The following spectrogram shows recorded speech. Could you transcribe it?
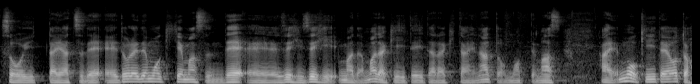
そういったやつで、えー、どれでも聞けますんで、えー、ぜひぜひまだまだ聞いていただきたいなと思ってます。はい、もう聞いたよと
